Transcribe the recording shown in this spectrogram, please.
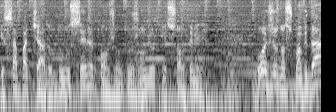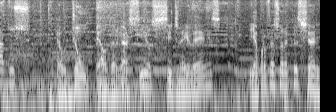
e sapateado duo sênior, conjunto júnior e solo feminino. Hoje os nossos convidados é o John Elder Garcia, o Sidney Lemes e a professora Cristiane,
